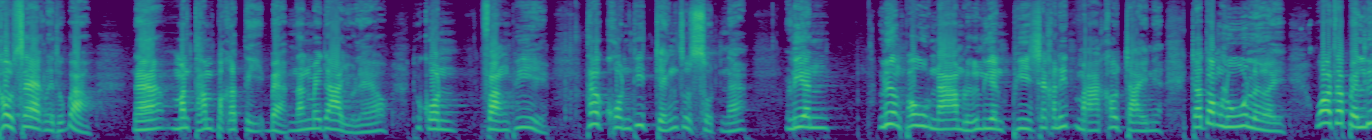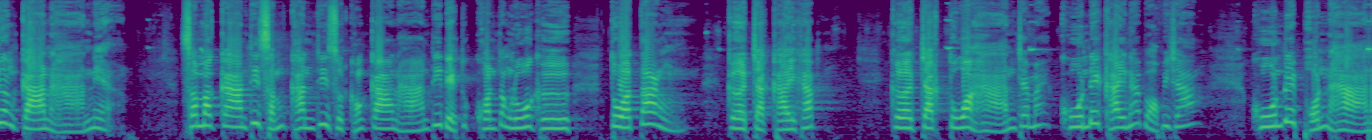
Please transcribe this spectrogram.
เข้าแทรกเลยถูกเปล่านะมันทำปกติแบบนั้นไม่ได้อยู่แล้ว ทุกคนฟังพี่ถ้าคนที่เจ๋งสุดๆนะ เรียน เรื่องพหูนามหรือเรียนพีชคณิตมาเข้าใจเนี่ยจะต้องรู้เลย ว่าถ้าเป็นเรื่องการหารเนี่ยสมการที่สำคัญที่สุดของการหารที่เด็กทุกคนต้องรู้คือ ตัวตั้งเกิดจากใครครับ เกิดจากตัวหารใช่ไหมคูณด้วยใครนะบอกพี่ช้าง คูณด้วยผลหาร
